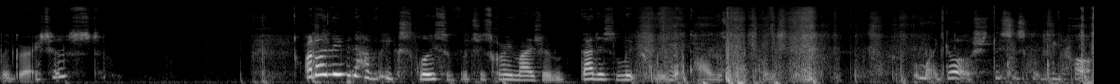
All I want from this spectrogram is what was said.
the greatest. I don't even have exclusive, which is Green Laser, and that is literally what carries my post. Oh my gosh, this is going to be hot.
